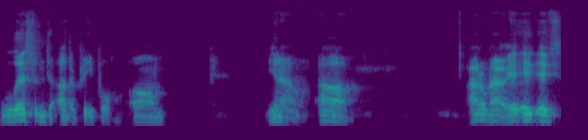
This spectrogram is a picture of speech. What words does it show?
Listen to other people. Um, you know, uh, I don't know. It, it, it's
